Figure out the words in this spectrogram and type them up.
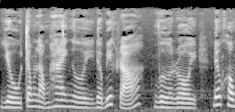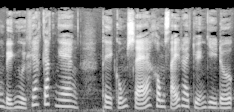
Dù trong lòng hai người đều biết rõ, vừa rồi nếu không bị người khác cắt ngang thì cũng sẽ không xảy ra chuyện gì được.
